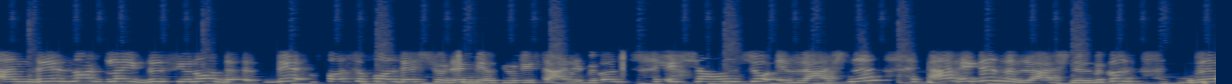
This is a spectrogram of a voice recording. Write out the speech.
and there's not like this, you know, th- there, first of all, there shouldn't be a beauty standard because Yeah. it sounds so irrational, and it is irrational because the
